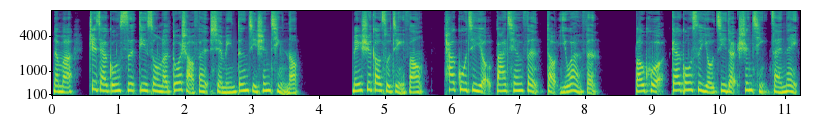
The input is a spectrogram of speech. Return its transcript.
那么，这家公司递送了多少份选民登记申请呢？梅诗告诉警方，他估计有八千份到一万份，包括该公司邮寄的申请在内。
